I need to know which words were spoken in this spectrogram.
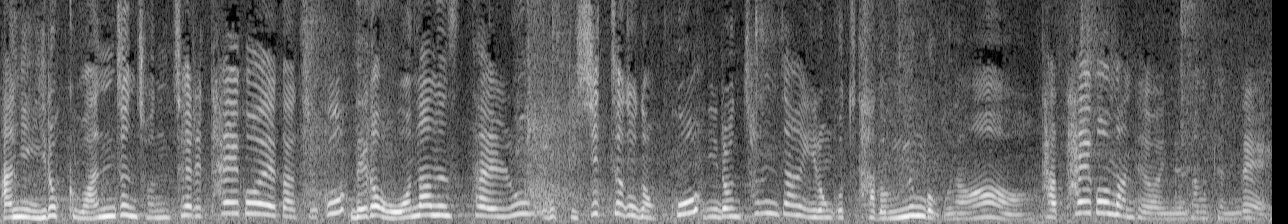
아, 아니 이렇게 완전 전체를 탈거해가지고 내가 원하는 스타일로 이렇게 시트도 넣고 이런 천장 이런 것도 다 넣는 거구나 다 탈거만 되어 있는 상태인데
